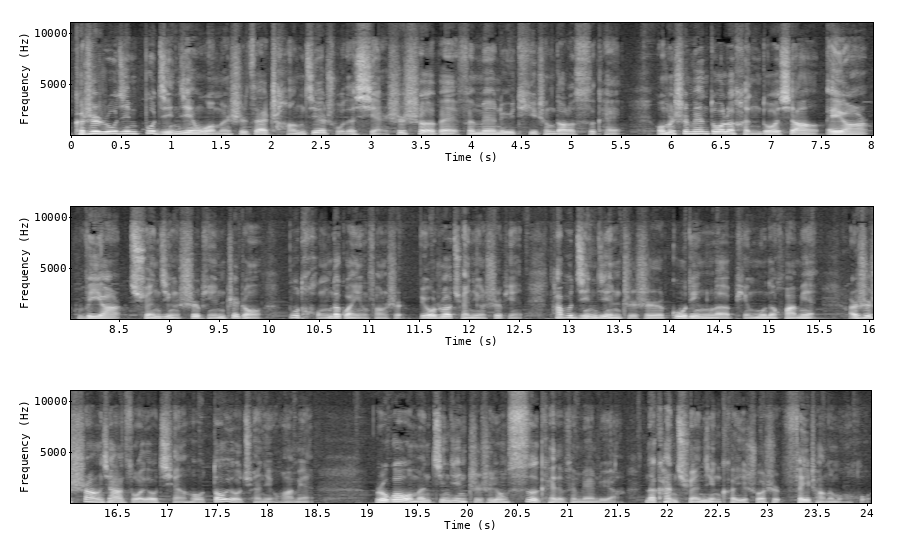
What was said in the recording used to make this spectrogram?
可是如今不仅仅我们是在常接触的显示设备分辨率提升到了四 K，我们身边多了很多像 AR、VR、全景视频这种不同的观影方式。比如说全景视频，它不仅仅只是固定了屏幕的画面，而是上下左右前后都有全景画面。如果我们仅仅只是用四 K 的分辨率啊。那看全景可以说是非常的模糊，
